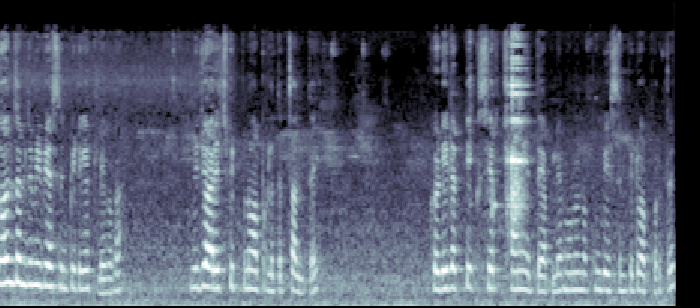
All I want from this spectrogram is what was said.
दोन चमचे मी बेसन पीठ घेतले बघा. मी ज्वारीचं पीठ पण वापरलं तर चालतंय. कढीला टेक्स्चर छान येते आपल्या म्हणून आपण बेसन पीठ वापरतोय.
